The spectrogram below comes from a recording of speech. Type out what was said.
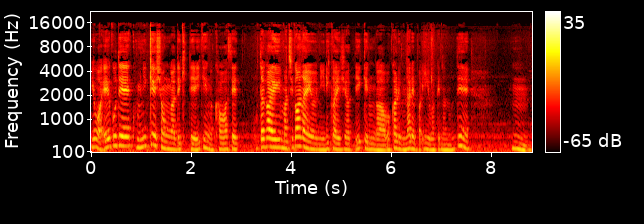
要は英語でコミュニケーションができて意見が交わせお互い間違わないように理解し合って意見が分かるようになればいいわけなのでうん。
